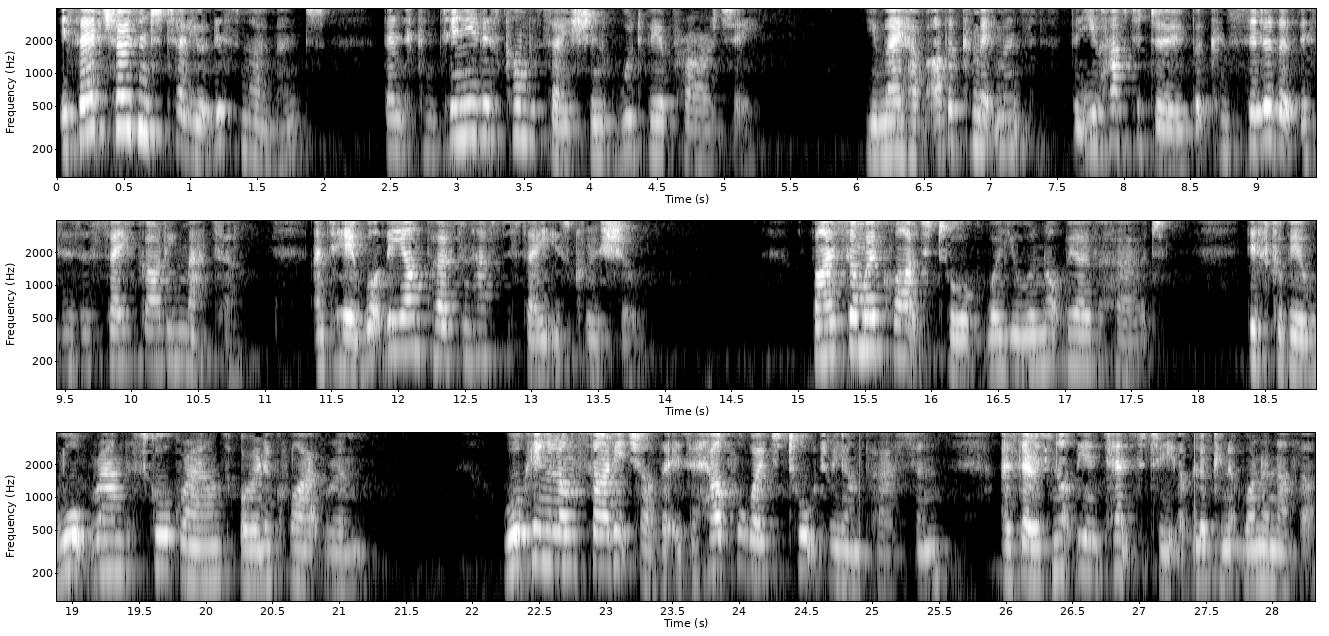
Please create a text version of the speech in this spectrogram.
If they've chosen to tell you at this moment, then to continue this conversation would be a priority. You may have other commitments that you have to do, but consider that this is a safeguarding matter, and to hear what the young person has to say is crucial. Find somewhere quiet to talk where you will not be overheard. This could be a walk round the school grounds or in a quiet room. Walking alongside each other is a helpful way to talk to a young person as there is not the intensity of looking at one another.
